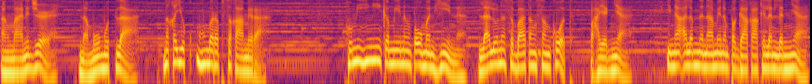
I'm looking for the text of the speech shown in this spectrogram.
Ang manager, namumutla, nakayuk humarap sa kamera. Humihingi kami ng paumanhin, lalo na sa batang sangkot, pahayag niya. Inaalam na namin ang pagkakakilanlan niya.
